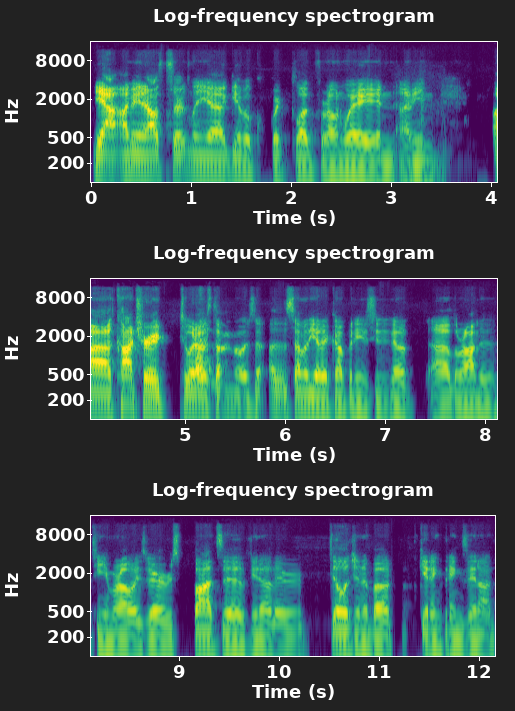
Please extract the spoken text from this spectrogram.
yeah, I mean, I'll certainly uh, give a quick plug for Own Way, and I mean, uh, contrary to what I was talking about, was uh, some of the other companies, you know, uh, Laurent and the team are always very responsive. You know, they're diligent about getting things in on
